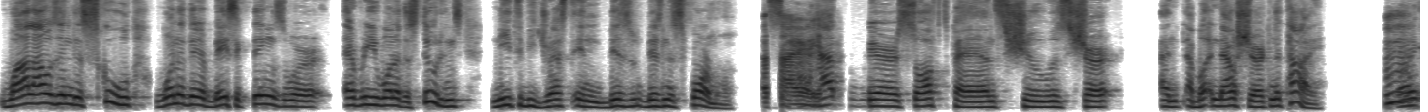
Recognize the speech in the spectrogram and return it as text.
while I was in this school, one of their basic things were every one of the students need to be dressed in business formal. So I had to wear soft pants, shoes, shirt, and a button-down shirt and a tie, mm-hmm. right?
